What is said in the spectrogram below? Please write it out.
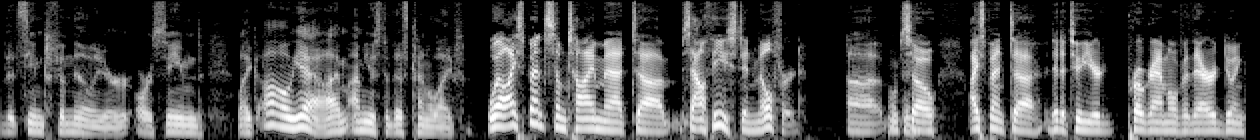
that seemed familiar or seemed like, oh yeah, I'm I'm used to this kind of life? Well, I spent some time at uh, Southeast in Milford. Uh, okay. So I spent uh, did a two year program over there doing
